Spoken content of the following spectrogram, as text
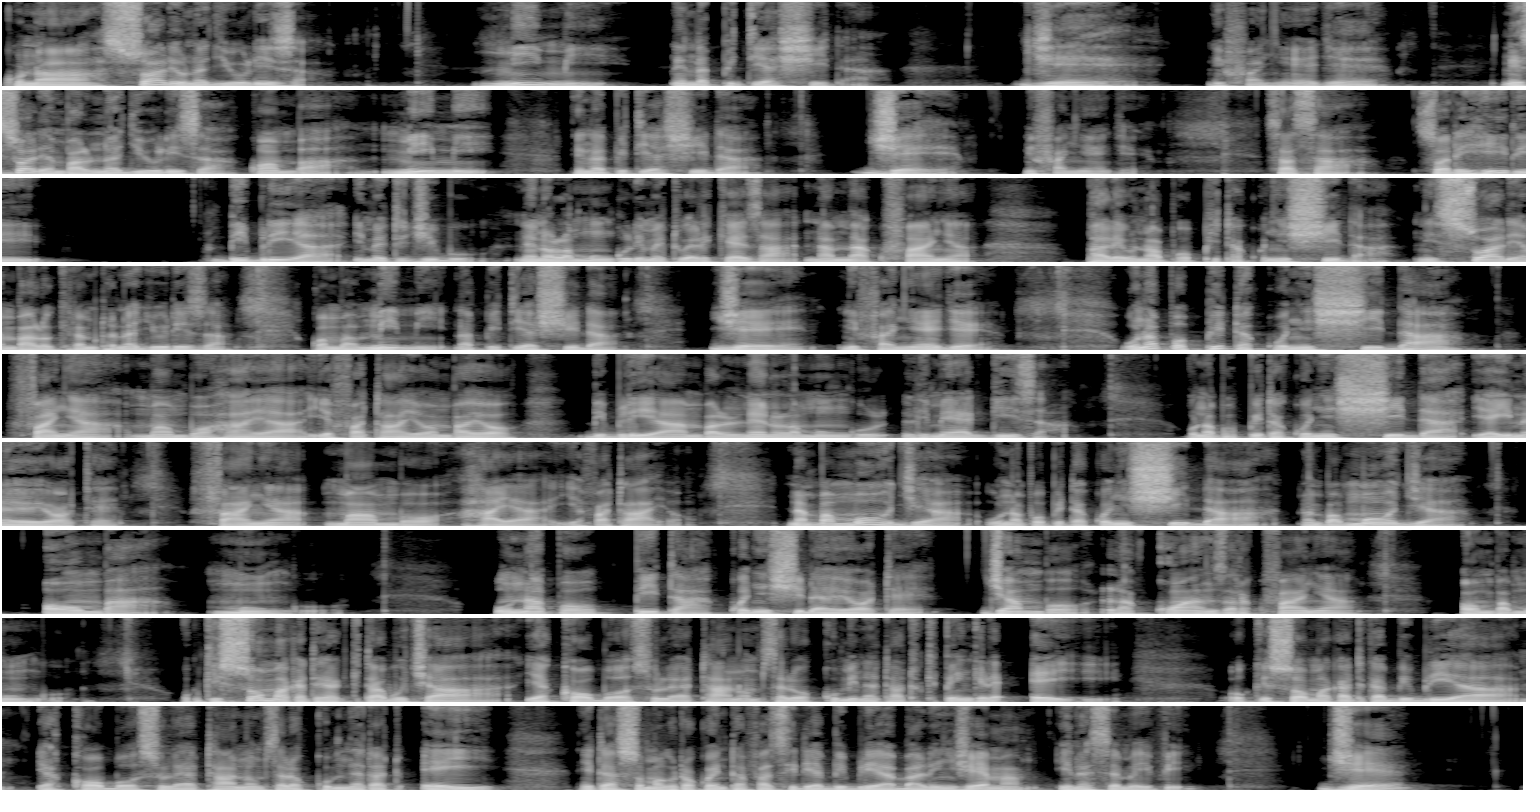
kuna swali unajiuliza mimi ninapitia shida. Je nifanyeje? Ni swali ambalo najiuliza kwamba mimi ninapitia shida. Je nifanyeje? Sasa swali hili biblia imetujibu neno la mungu limetuelekeza namna ya kufanya pale unapopita kwenye shida. Ni swali ambalo kila mtu anajiuliza kwamba mimi napitia shida. Je nifanyeje unapopita kwenye shida fanya mambo haya yafuatayo ambayo biblia ambalo neno la mungu limeagiza. Unapopita kwenye shida ya aina yoyote fanya mambo haya yafuatayo. Namba moja unapopita kwenye shida namba moja omba mungu. Unapopita kwenye shida yoyote jambo la kwanza la kufanya omba mungu ukisoma katika kitabu cha yakobo sura ya tano mstari wa kumi na tatu kipengele a. Ukisoma katika biblia yakobo sura ya tano mstari wa kumi na tatu a nitasoma kutoka kwenye tafasiri ya biblia ya habari njema inasema hivi. Je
